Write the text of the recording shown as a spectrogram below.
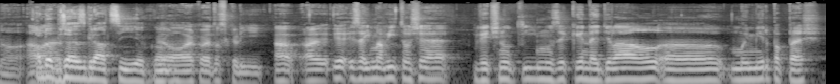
No, ale... A dobře, s grací. Jako... Jo, jako je to skvělý. A, a je i zajímavý to, že většinu té muziky nedělal uh, můj Mír Papež,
